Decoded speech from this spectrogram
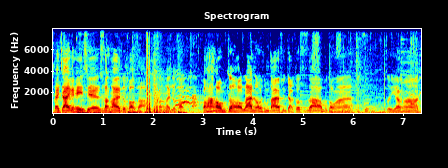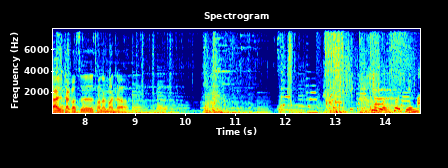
再加一个黑切，伤害就爆炸，伤害就爆。哇，我们真好烂哦！为什么大家要选贾克斯啊？不懂啊？怎样啊？大家选贾克斯超难玩的。是我错觉吗？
